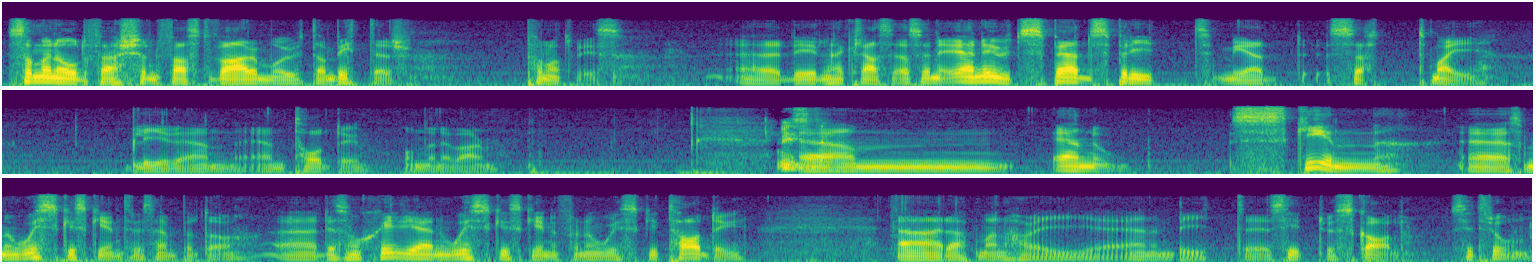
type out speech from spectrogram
som en Old Fashion fast varm och utan bitter. På något vis. Eh, det är den här klassen, alltså en, en utspädd sprit med sötma i blir en, en toddy om den är varm. Um, en skin, eh, som en whisky skin till exempel. Då. Eh, det som skiljer en whisky skin från en whisky toddy är att man har i eh, en bit eh, citrusskal, citron,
